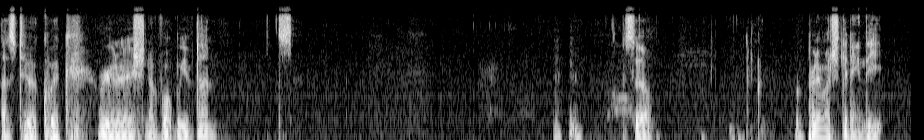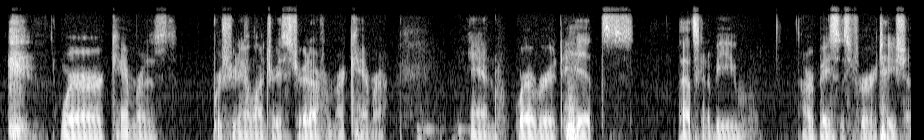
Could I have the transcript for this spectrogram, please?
let's do a quick reiteration of what we've done. So we're pretty much getting the where our cameras, we're shooting a line trace straight out from our camera. And wherever it hits, that's going to be our basis for rotation.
